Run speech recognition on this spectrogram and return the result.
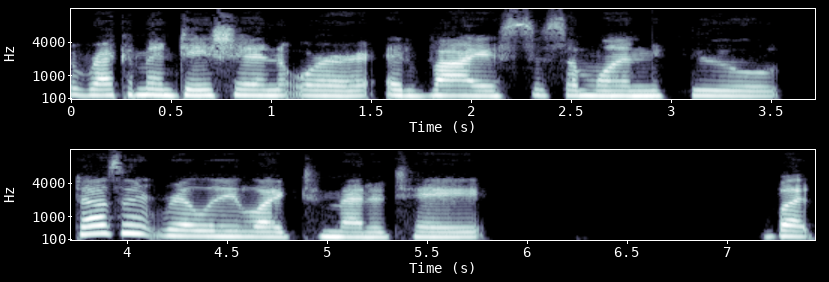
recommendation or advice to someone who doesn't really like to meditate, but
